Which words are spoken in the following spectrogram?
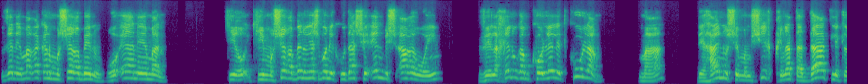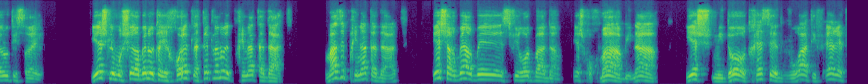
זה נאמר רק על משה רבנו, רועה הנאמן. כי, כי משה רבנו יש בו נקודה שאין בשאר הרועים, ולכן הוא גם כולל את כולם. מה? דהיינו שממשיך בחינת הדת לכללות ישראל. יש למשה רבנו את היכולת לתת לנו את בחינת הדת. מה זה בחינת הדת? יש הרבה הרבה ספירות באדם. יש חוכמה, בינה, יש מידות, חסד, גבורה, תפארת,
